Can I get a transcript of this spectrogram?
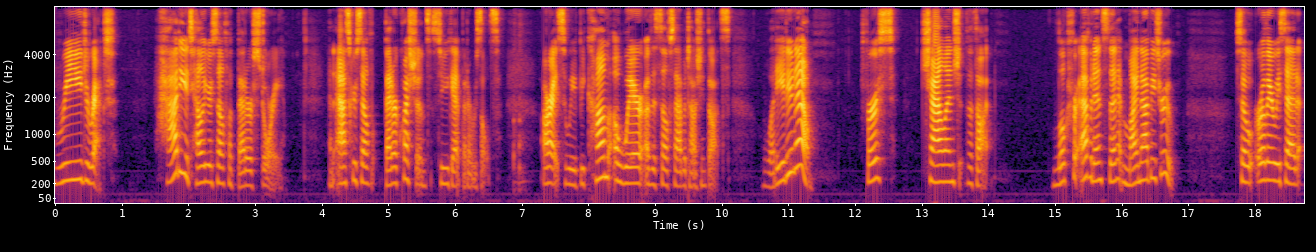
redirect. How do you tell yourself a better story? And ask yourself better questions so you get better results. All right, so we've become aware of the self sabotaging thoughts. What do you do now? First, challenge the thought. Look for evidence that it might not be true. So earlier we said,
